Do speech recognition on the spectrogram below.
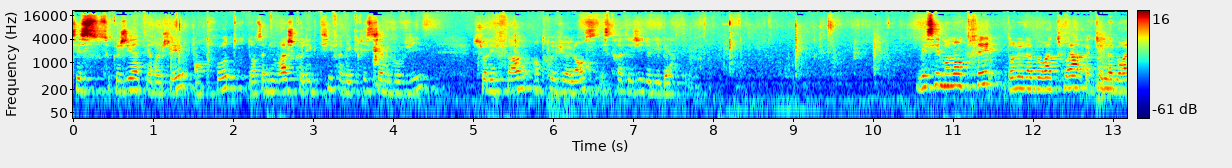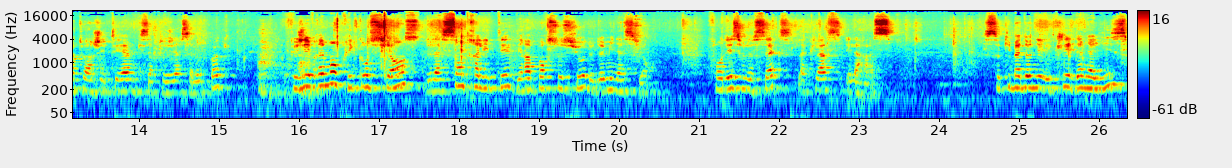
C'est ce que j'ai interrogé, entre autres, dans un ouvrage collectif avec Christiane Vauvy sur les femmes entre violence et stratégie de liberté. Mais c'est mon entrée dans le laboratoire, actuel laboratoire GTM qui s'appelait GERS à l'époque, que j'ai vraiment pris conscience de la centralité des rapports sociaux de domination, fondés sur le sexe, la classe et la race. Ce qui m'a donné les clés d'analyse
